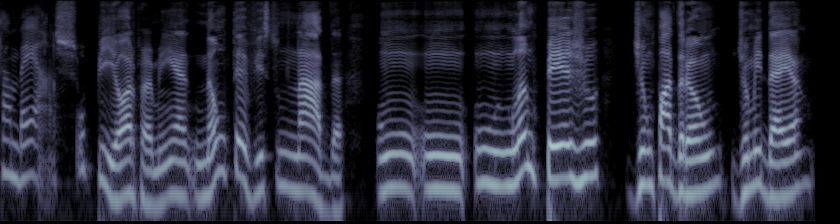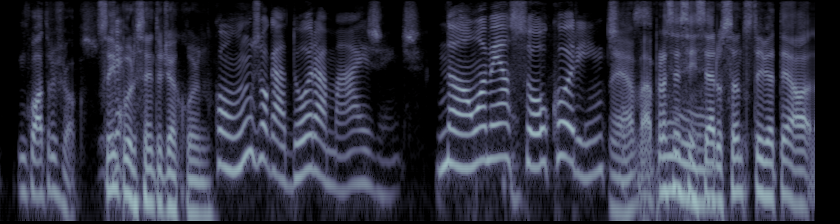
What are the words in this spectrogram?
Também acho. O pior pra mim é não ter visto nada. Um, um, um lampejo de um padrão, de uma ideia em quatro jogos. 100% de acordo. Com um jogador a mais, gente. Não ameaçou o Corinthians. É, pra ser O- sincero, o Santos teve até, ó,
